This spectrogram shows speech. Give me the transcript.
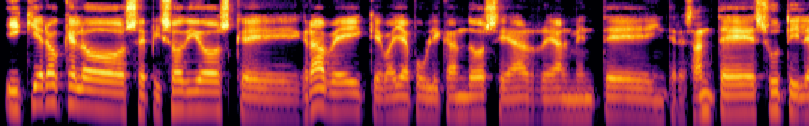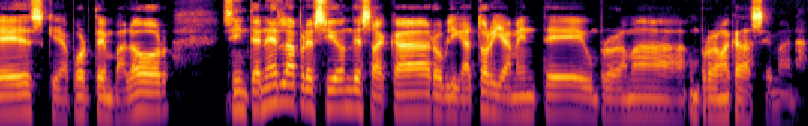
y quiero que los episodios que grabe y que vaya publicando sean realmente interesantes, útiles, que aporten valor, sin tener la presión de sacar obligatoriamente un programa, un programa cada semana.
